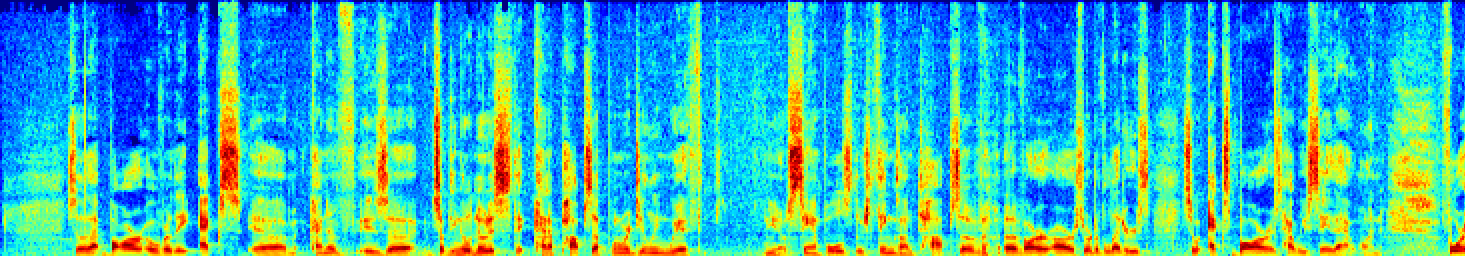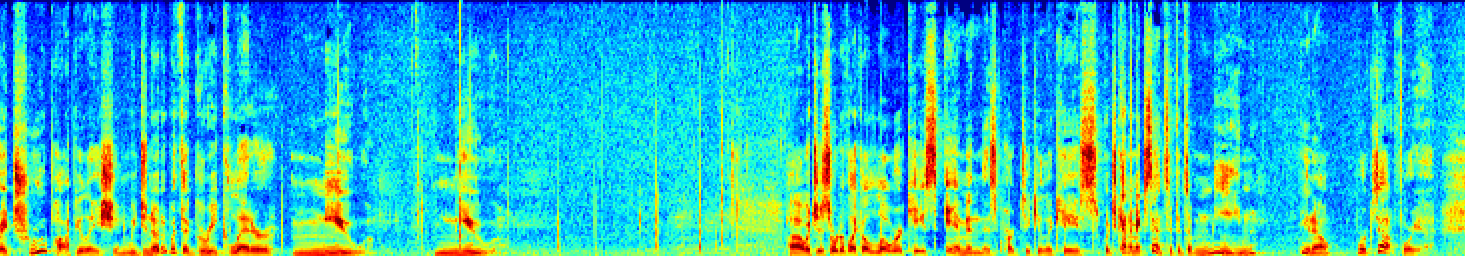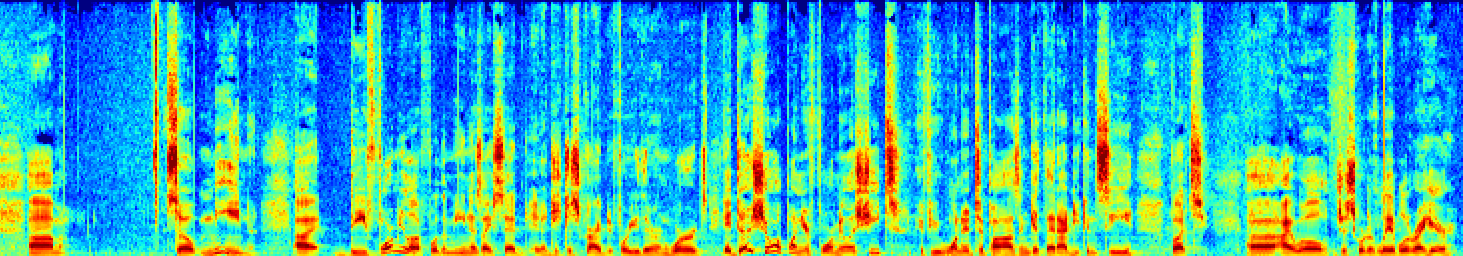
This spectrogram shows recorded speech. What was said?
So that bar over the X um, kind of is uh, something you'll notice that kind of pops up when we're dealing with you know samples. There's things on tops of, of our, our sort of letters. So x bar is how we say that one. For a true population we denote it with the greek letter mu mu uh, which is sort of like a lowercase m in this particular case which kind of makes sense. If it's a mean you know works out for you um, so mean, uh, the formula for the mean, as I said, I just described it for you there in words. It does show up on your formula sheet. If you wanted to pause and get that out, you can see, but uh, I will just sort of label it right here.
